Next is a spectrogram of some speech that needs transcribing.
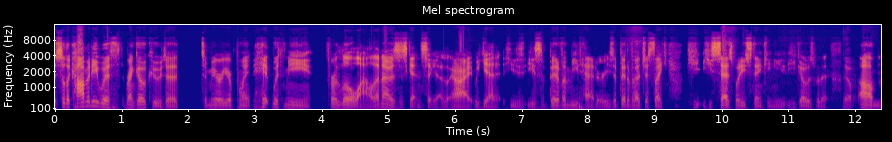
so the comedy with Rengoku to to mirror your point hit with me for a little while. Then I was just getting sick. I was like, all right, we get it. He's he's a bit of a meathead, or he's a bit of a just like he he says what he's thinking. He he goes with it. Yep. Um,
